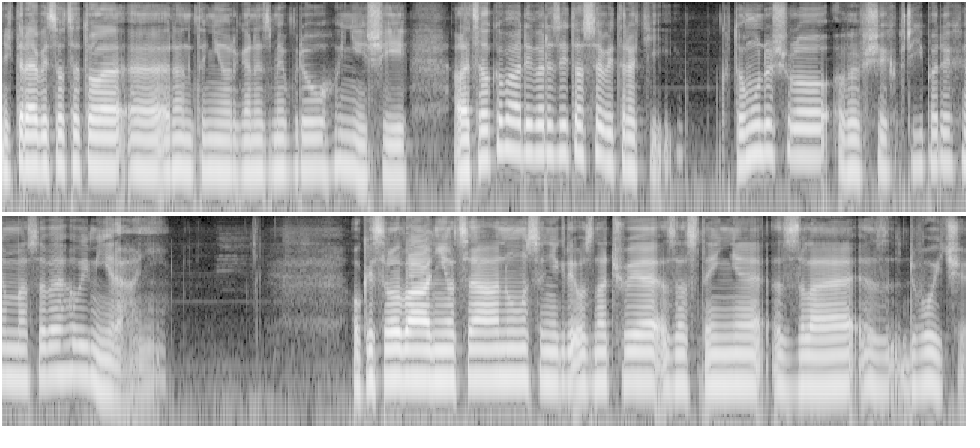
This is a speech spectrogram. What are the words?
Některé vysoce tolerantní organismy budou hojnější, ale celková diverzita se vytratí. K tomu došlo ve všech případech masového vymírání. Okyselování oceánů se někdy označuje za stejně zlé dvojče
